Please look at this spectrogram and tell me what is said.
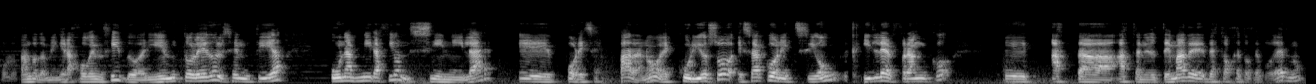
por lo tanto también era jovencito, allí en Toledo, él sentía una admiración similar eh, por esa espada, ¿no? Es curioso esa conexión Hitler-Franco eh, hasta, hasta en el tema de, estos objetos de poder, ¿no?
